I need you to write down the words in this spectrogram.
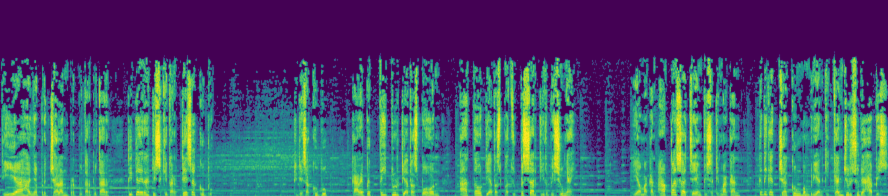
Dia hanya berjalan berputar-putar di daerah di sekitar desa Gubuk. Di desa Gubuk, Karepet tidur di atas pohon atau di atas batu besar di tepi sungai. Ia makan apa saja yang bisa dimakan ketika jagung pemberian Ki Ganjur sudah habis.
